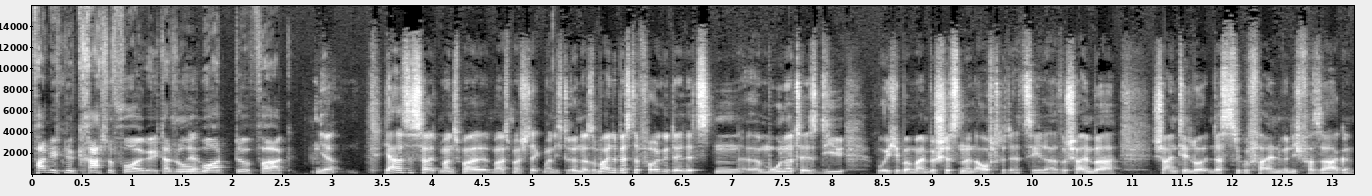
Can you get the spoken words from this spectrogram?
fand ich eine krasse Folge. Ich dachte so, ja. what the fuck. Ja. Ja, es ist halt manchmal, manchmal steckt man nicht drin. Also meine beste Folge der letzten äh, Monate ist die, wo ich über meinen beschissenen Auftritt erzähle. Also scheinbar scheint den Leuten das zu gefallen, wenn ich versage.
